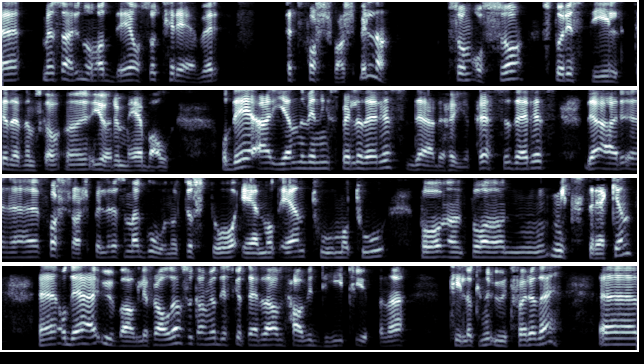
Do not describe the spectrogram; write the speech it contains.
Eh, men så er det noe med at det også krever et forsvarsspill da, som også står i stil til det de skal uh, gjøre med ball. Og Det er gjenvinningsspillet deres, det er det høye presset deres. Det er eh, forsvarsspillere som er gode nok til å stå én mot én, to mot to på, på midtstreken. Eh, og Det er ubehagelig for alle. Så kan vi jo diskutere da, har vi de typene til å kunne utføre det. Eh,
